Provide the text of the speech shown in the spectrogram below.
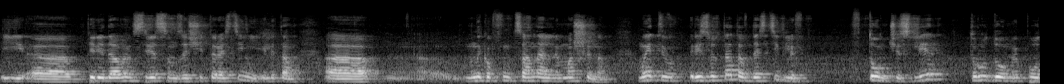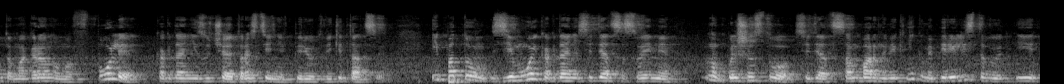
и э, передовым средствам защиты растений или там э, многофункциональным машинам. Мы этих результатов достигли в, в том числе трудом и потом агрономов в поле, когда они изучают растения в период вегетации, и потом зимой, когда они сидят со своими ну, большинство сидят с амбарными книгами, перелистывают и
